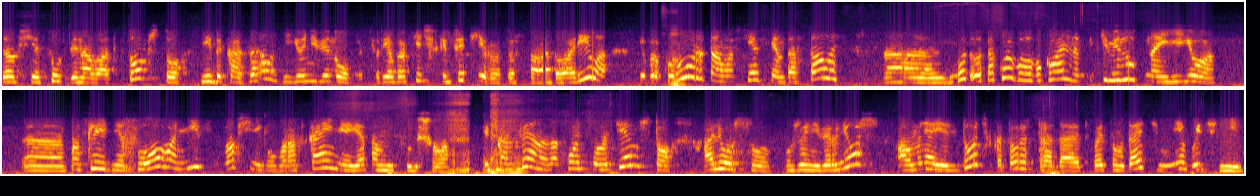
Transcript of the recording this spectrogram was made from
И вообще суд виноват в том, что не доказал ее невиновность. Вот я практически цитирую то, что она говорила. И прокурору там, и всем-всем досталось. А, вот, вот такое было буквально пятиминутное ее э, последнее слово, ни, вообще никакого раскаяния я там не слышала. И в конце она закончила тем, что Алешу уже не вернешь, а у меня есть дочь, которая страдает, поэтому дайте мне быть с ней.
